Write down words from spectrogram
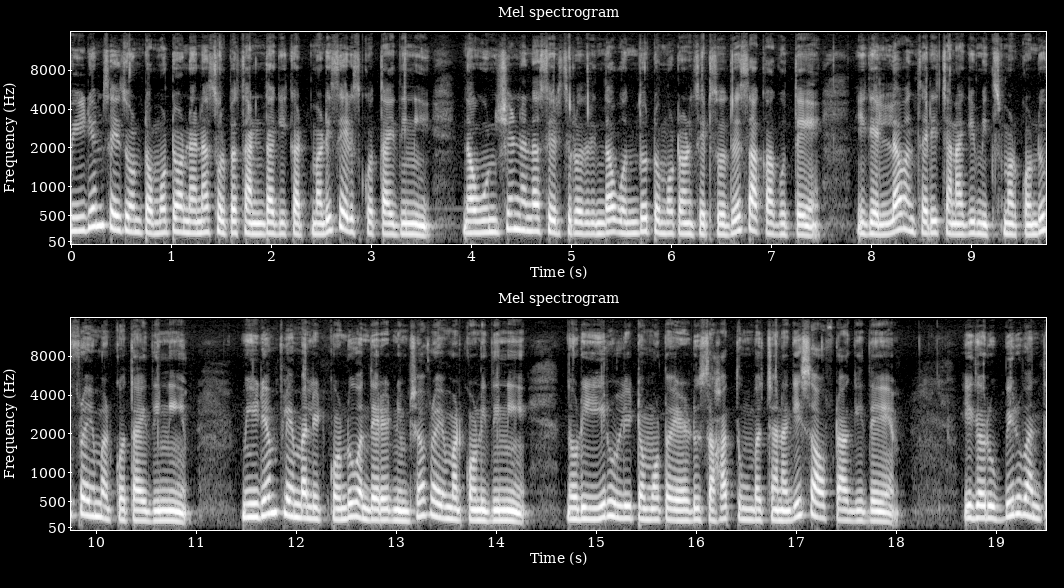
ಮೀಡಿಯಮ್ ಸೈಜ್ ಒಂದು ಟೊಮೊಟೊ ಹಣ್ಣನ್ನು ಸ್ವಲ್ಪ ಸಣ್ಣದಾಗಿ ಕಟ್ ಮಾಡಿ ಸೇರಿಸ್ಕೊತಾ ಇದ್ದೀನಿ. ನಾವು ಹುಣಸೆಹಣ್ಣನ್ನು ಸೇರಿಸಿರೋದ್ರಿಂದ ಒಂದು ಟೊಮೊಟೊ ಹಣ್ಣು ಸೇರಿಸೋದ್ರೆ ಸಾಕಾಗುತ್ತೆ. ಈಗ ಎಲ್ಲ ಒಂದ್ಸರಿ ಚೆನ್ನಾಗಿ ಮಿಕ್ಸ್ ಮಾಡಿಕೊಂಡು ಫ್ರೈ ಮಾಡ್ಕೊತಾ ಇದ್ದೀನಿ. ಮೀಡಿಯಮ್ ಫ್ಲೇಮಲ್ಲಿ ಇಟ್ಕೊಂಡು ಒಂದೆರಡು ನಿಮಿಷ ಫ್ರೈ ಮಾಡ್ಕೊಂಡಿದ್ದೀನಿ ನೋಡಿ, ಈರುಳ್ಳಿ, ಟೊಮೊಟೊ ಎರಡು ಸಹ ತುಂಬ ಚೆನ್ನಾಗಿ ಸಾಫ್ಟ್ ಆಗಿದೆ. ಈಗ ರುಬ್ಬಿರುವಂಥ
